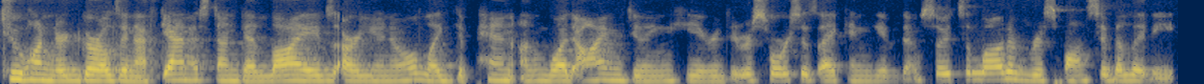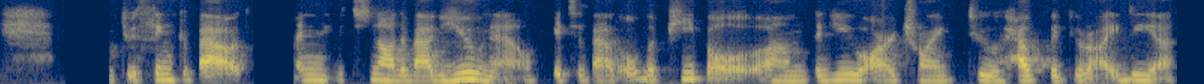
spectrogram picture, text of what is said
200 girls in afghanistan their lives are you know like depend on what i'm doing here the resources i can give them. So it's a lot of responsibility to think about. And it's not about you now. It's about all the people um, that you are trying to help with your idea.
